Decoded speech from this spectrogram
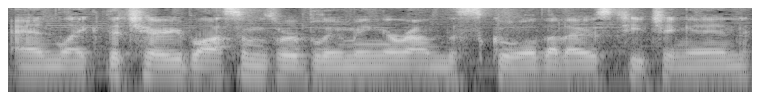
and like the cherry blossoms were blooming around the school that I was teaching in.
